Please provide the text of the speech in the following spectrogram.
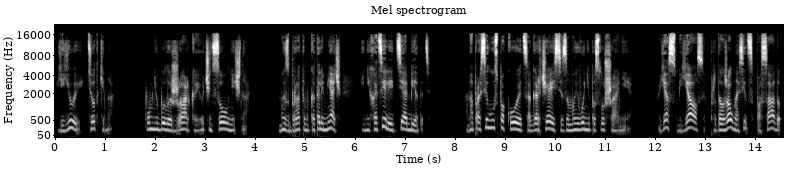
Ее и теткина. Помню, было жарко и очень солнечно. Мы с братом катали мяч и не хотели идти обедать. Она просила успокоиться, огорчаясь из-за моего непослушания. я смеялся, продолжал носиться по саду.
